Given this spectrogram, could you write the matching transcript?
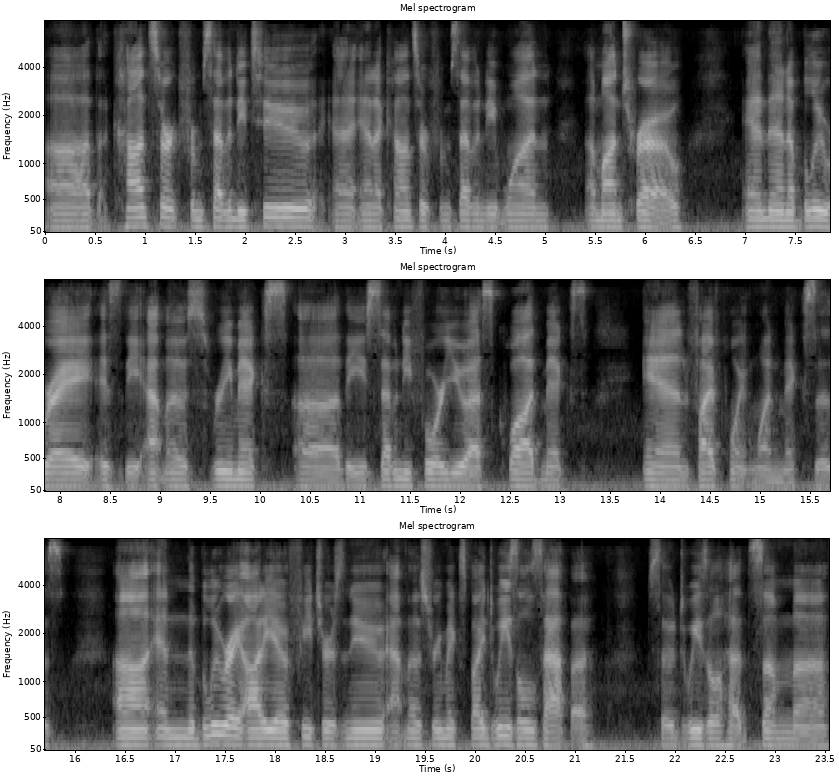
uh, the concert from 72, uh, and a concert from 71, a Montreux. And then a Blu-ray is the Atmos remix, uh, the 74 US quad mix, and 5.1 mixes. Uh, and the Blu-ray audio features new Atmos remix by Dweezil Zappa. So Dweezil had some uh,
